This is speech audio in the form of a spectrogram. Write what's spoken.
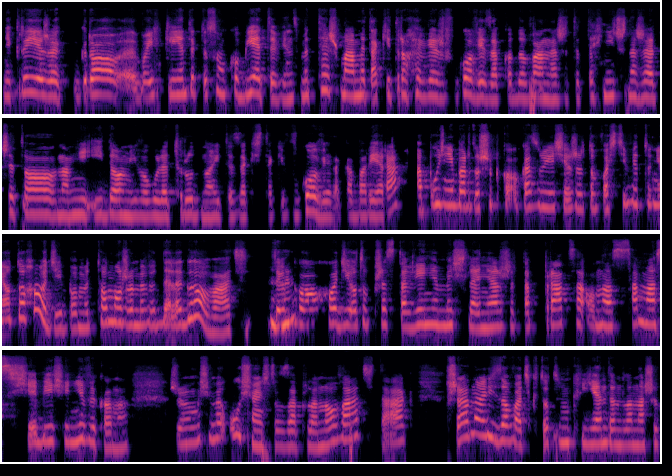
Nie kryję, że gro moich klientek to są kobiety, więc my też mamy takie trochę, wiesz, w głowie zakodowane, że te techniczne rzeczy to nam nie idą i w ogóle trudno i to jest jakieś takie w głowie taka bariera. A później bardzo szybko okazuje się, że to właściwie to nie o to chodzi, bo my to możemy wydelegować. Mhm. Tylko chodzi o to przestawienie myślenia, że ta praca ona sama z siebie się nie wykona, że my musimy usiąść to zaplanować, tak, przeanalizować, kto tym klientem dla naszych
